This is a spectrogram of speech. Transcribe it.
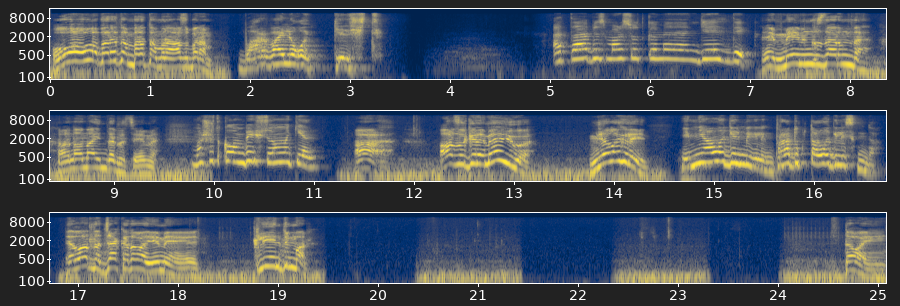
Ооба, ооба, баратам, баратам, мына азыр барам. Барбай эле кой, келишти. Ата биз маршрутка менен келдик. Э, менин кыздарым да. Анан айындар десе эме. Маршруткам 5 сом экен. А, азыр келем э үйгө. Эмне ала келейин? Эмне ала келмегилиң? Продукт ала келесиң да. Э, ладно, Жака, давай, эме, э, клиентим бар. Давай.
